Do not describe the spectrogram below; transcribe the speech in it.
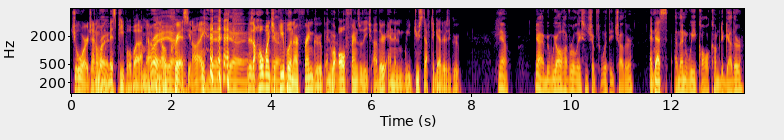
George. I don't want to miss people, but I mean, Right, you know, yeah, Chris. yeah. You know, like, Nick, yeah, yeah. there's a whole bunch of people in our friend group, and we're all friends with each other, and then we do stuff together as a group. Yeah, yeah. I mean, we all have relationships with each other, And that's, and then we all come together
